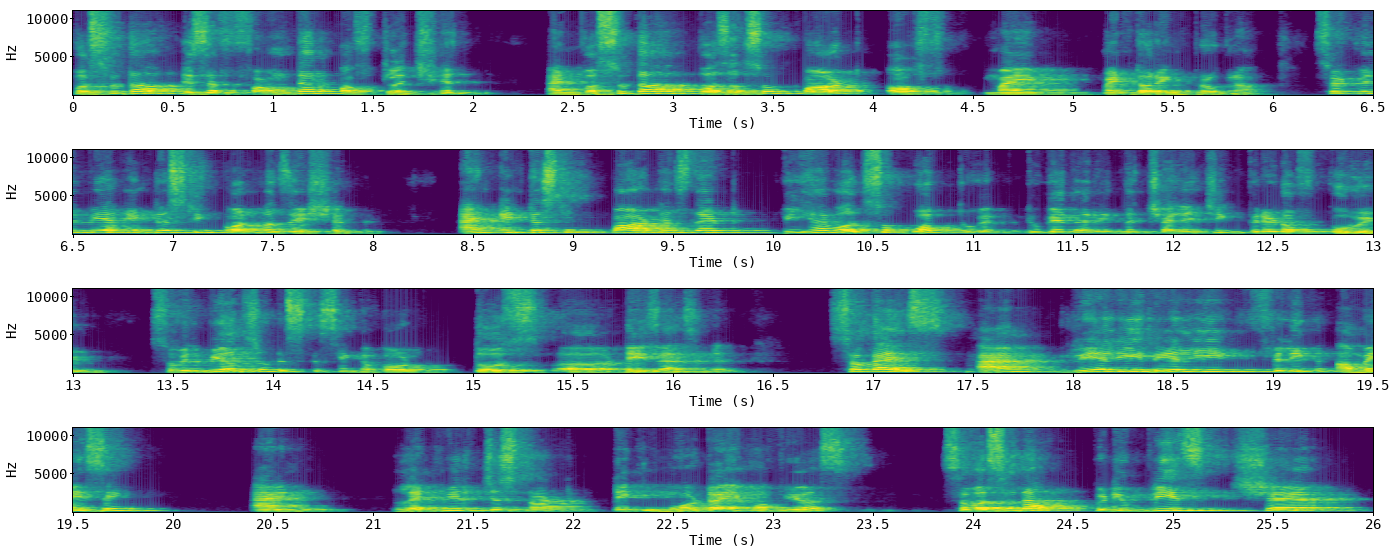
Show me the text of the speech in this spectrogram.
vasudha is a founder of clutch hill And Vasudha was also part of my mentoring program. So it will be an interesting conversation. And interesting part is that we have also worked together in the challenging period of COVID. So we'll be also discussing about those uh, days as well. So guys, I'm really, really feeling amazing. And let me just not take more time of yours. So Vasudha, could you please share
